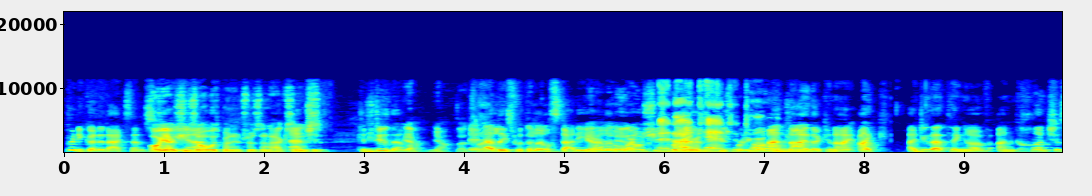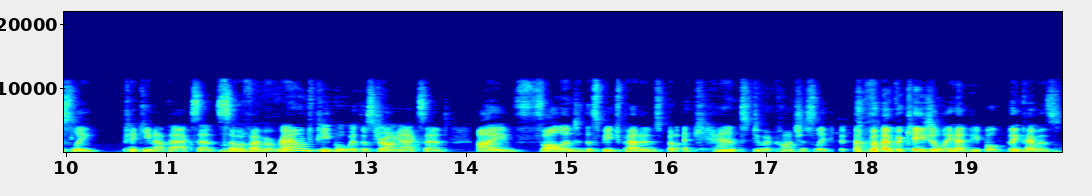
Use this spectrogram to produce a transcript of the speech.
pretty good at accents. Oh yeah, too, she's always been interested in accents. and accents. she can do them. yeah, yeah, that's right. At least with a little study yeah, or a little yeah, work. no, she's And pretty I good. can't she's pretty at all. good. and neither can I. I I do that thing of unconsciously picking up accents. So Mm-hmm. if I'm around people with a strong accent, I fall into the speech patterns, but I can't do it consciously. I've occasionally had people think I was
